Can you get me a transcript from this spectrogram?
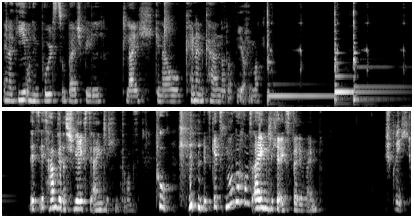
Energie und Impuls zum Beispiel gleich genau kennen kann oder wie auch immer. Jetzt, jetzt haben wir das Schwierigste eigentlich hinter uns. Puh. Jetzt geht's nur noch ums eigentliche Experiment. Sprich.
